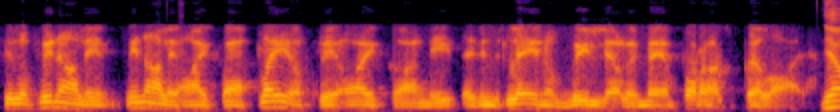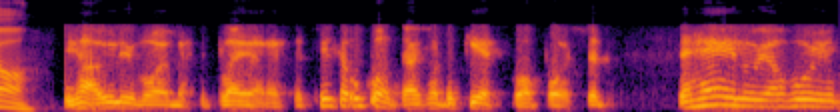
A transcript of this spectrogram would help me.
silloin finaali, finaaliaikaa ja playoffien aikaa, niin esimerkiksi Leinon Ville oli meidän paras pelaaja. Joo, Ihan ylivoimaisesti playerista. Siltä ukolta ei saatu kiekkoa pois. Se, se heilui ja hui,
